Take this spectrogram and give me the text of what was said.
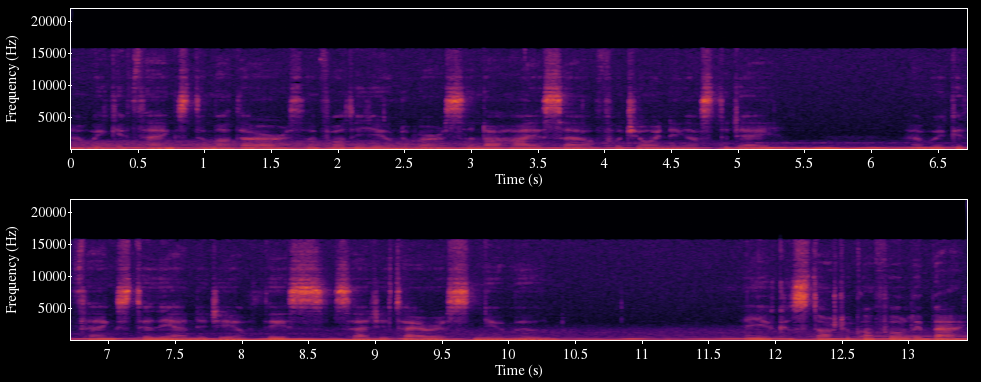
And we give thanks to Mother Earth and for the universe and our higher self for joining us today. And we give thanks to the energy of this Sagittarius new moon. And you can start to come fully back.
